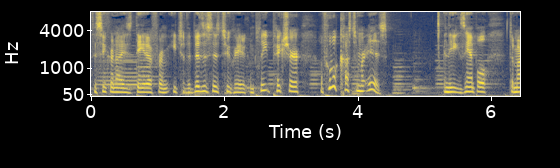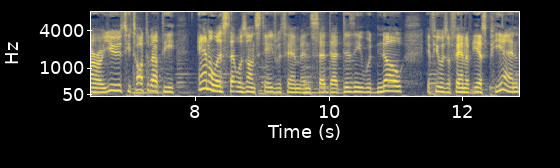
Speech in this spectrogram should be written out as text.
to synchronize data from each of the businesses to create a complete picture of who a customer is. In the example D'Amaro used, he talked about the analyst that was on stage with him and said that Disney would know if he was a fan of ESPN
